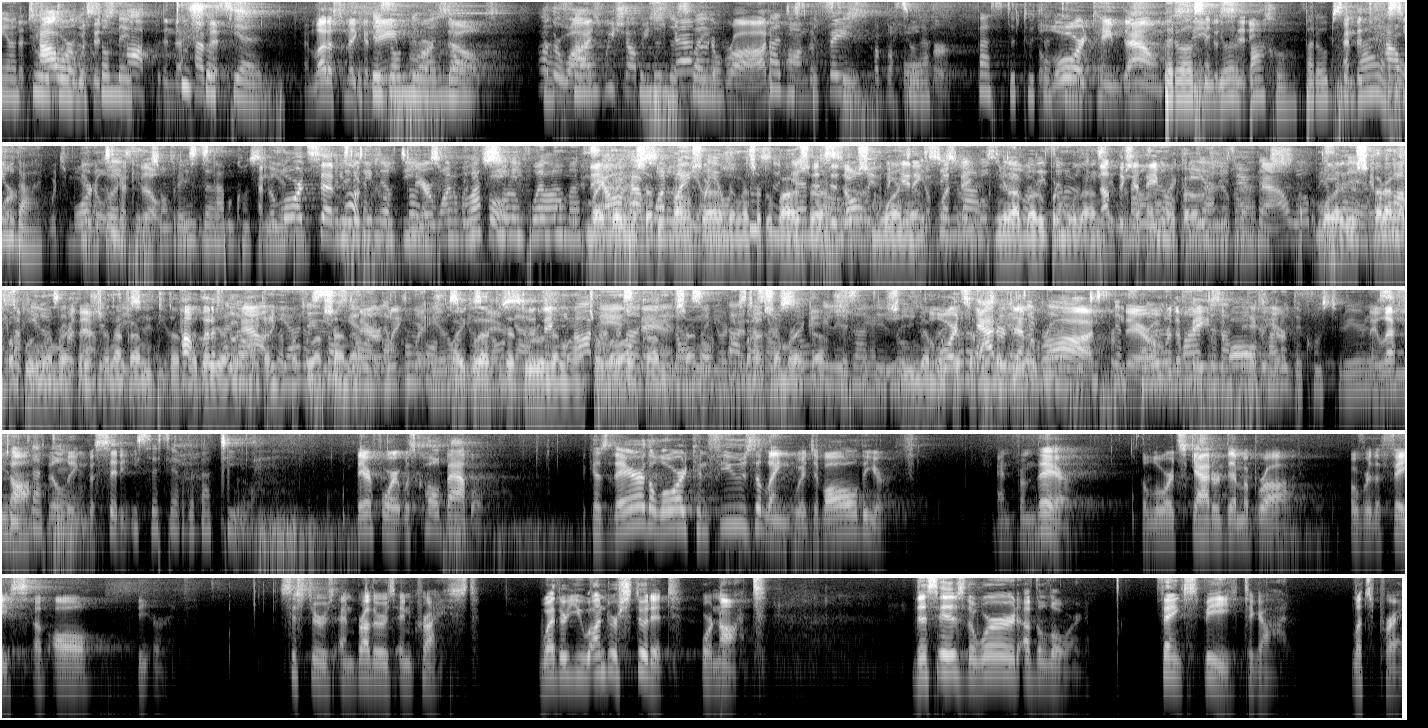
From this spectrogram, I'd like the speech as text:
and a tower with its top in the heavens, and let us make a name for ourselves Otherwise, we shall be scattered abroad upon the face of the whole earth. The Lord came down Pero to el see Señor the city bajó para and the observar la tower ciudad which y la mortals torre had que los built. hombres estaban And the construyendo. Lord said, El Look, they are dijo, one "Solo people. un pueblo They Mereka all have satu one bangsa language. dengan satu bahasa This is untuk only the semuanya. beginning of what they will do. Inilah baru permulaan Nothing untuk that they semua propose mereka. to now will be Mulai dari sekarang apapun yang mereka rencanakan tidak ada let us yang go down akan and dapat listen to terlaksana. their language. Baiklah kita turun dan mengacau be balaukan di sana bahasa mereka sehingga The mereka Lord tak scattered mengerti lagi. Abroad from there over the face of all the earth. And they left off building the city. Ils cessèrent de bâtir. Therefore, it was called Babel, because there the Lord confused the language of all the earth. And from there, the Lord scattered them abroad over the face of all the earth. Sisters and brothers in Christ, whether you understood it or not, this is the word of the Lord. Thanks be to God. Let's pray.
